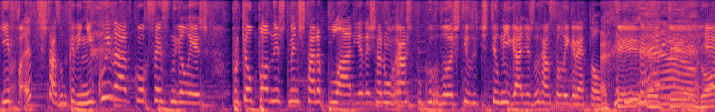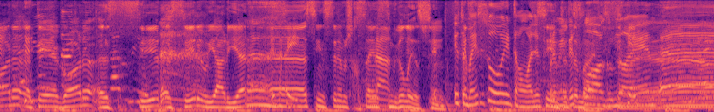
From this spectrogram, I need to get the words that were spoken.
E fa- estás um bocadinho. E cuidado com o recém-senegalês, porque ele pode neste momento estar a pular e a deixar um rastro pelo corredor, estilo, estilo migalhas do Hansel e Gretel. Até, até agora, até agora, a ser, a ser, eu e a Ariana, ah, sim, seremos recém-senegaleses, sim. Eu também sou, então, olha, Sim, para mim também, logo, não também. é? Ah,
